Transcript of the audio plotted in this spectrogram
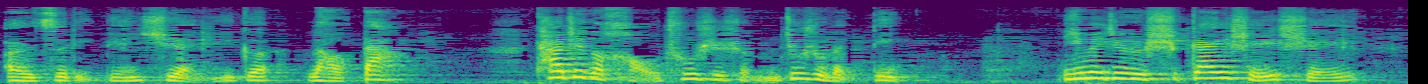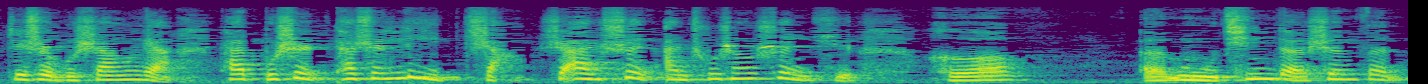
儿子里边选一个老大。他这个好处是什么？就是稳定，因为这个是该谁谁，这事儿不商量。他不是，他是立长，是按顺按出生顺序和，呃母亲的身份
